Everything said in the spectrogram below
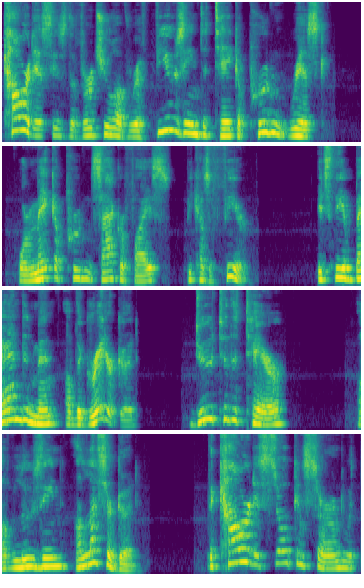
Cowardice is the virtue of refusing to take a prudent risk or make a prudent sacrifice because of fear. It's the abandonment of the greater good due to the terror of losing a lesser good. The coward is so concerned with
